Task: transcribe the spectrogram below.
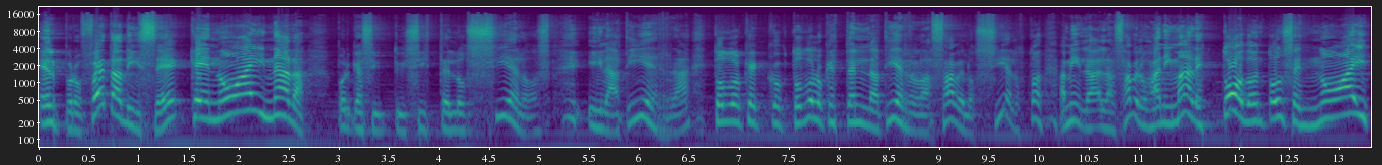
El profeta dice que no hay nada. Porque si tú hiciste los cielos y la tierra, todo lo que, todo lo que está en la tierra, las aves, los cielos, a mí, las aves, los animales, todo, entonces no hay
